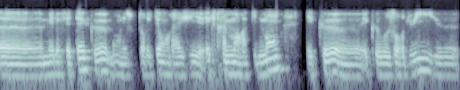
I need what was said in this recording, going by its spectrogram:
Euh, mais le fait est que bon, les autorités ont réagi extrêmement rapidement et que euh, et que aujourd'hui euh,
